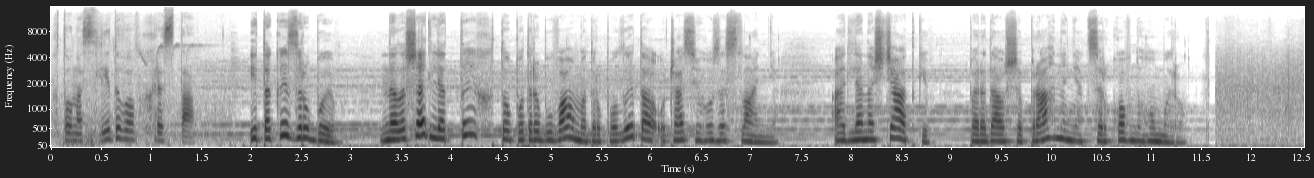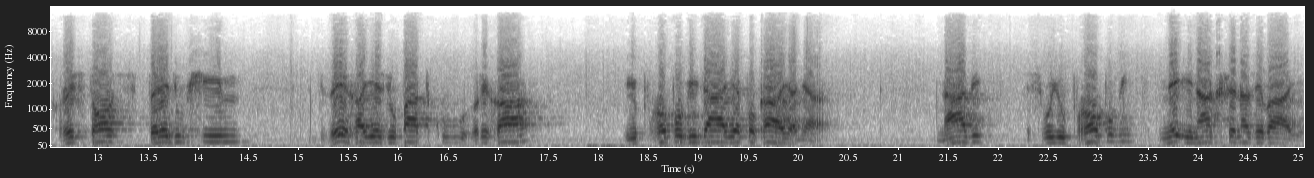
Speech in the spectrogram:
хто наслідував Христа. І таки зробив не лише для тих, хто потребував митрополита у час його заслання, а для нащадків, передавши прагнення церковного миру. Христос передусім двигає з упадку гріха і проповідає покаяння. Навіть свою проповідь не інакше називає.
